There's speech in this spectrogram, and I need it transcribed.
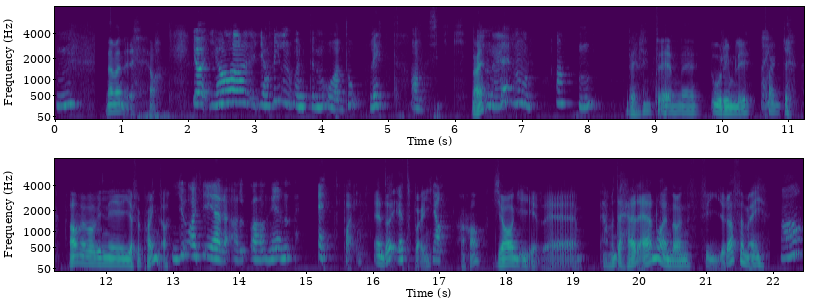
Mm. Nej men, eh, ja. Jag, jag, jag vill nog inte må dåligt av musik. Nej. Men det är nog, ja. Mm. Det är väl inte en eh, orimlig Nej. tanke. Ja men vad vill ni ge för poäng då? Jag ger Albanien ett poäng. Ändå ett poäng? Ja. Jaha. Jag ger, eh, ja men det här är nog ändå en fyra för mig. Ja,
